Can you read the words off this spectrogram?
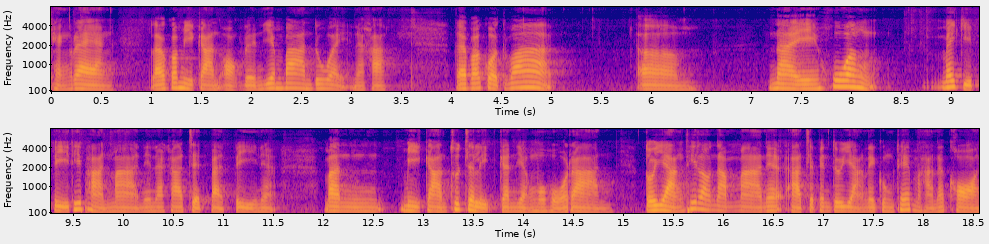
แข็งแรง แล้วก็มีการออกเดินเยี่ยมบ้านด้วยนะคะ แต่ปรากฏว่าในห่วงไม่กี่ปีที่ผ่านมาเนี่ยนะคะ7-8ปีเนี่ยมันมีการทุจริตกันอย่างโมโหรานตัวอย่างที่เรานำมาเนี่ยอาจจะเป็นตัวอย่างในกรุงเทพมหานคร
